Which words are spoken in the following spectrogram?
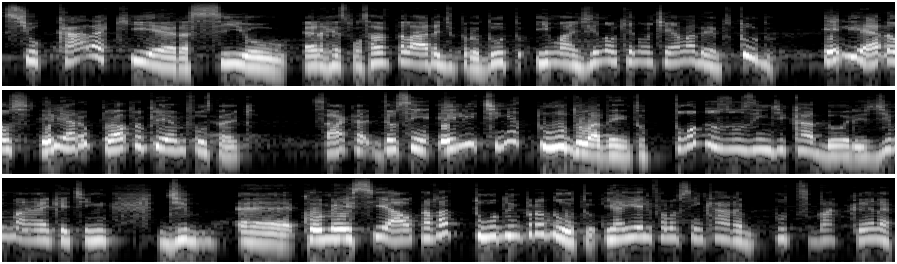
Se o cara que era CEO era responsável pela área de produto, imagina o que não tinha lá dentro, tudo. Ele era o, ele era o próprio PM Full Stack. Saca? Então, assim, ele tinha tudo lá dentro. Todos os indicadores de marketing, de é, comercial, tava tudo em produto. E aí ele falou assim, cara, putz, bacana.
